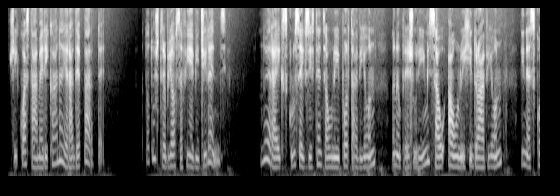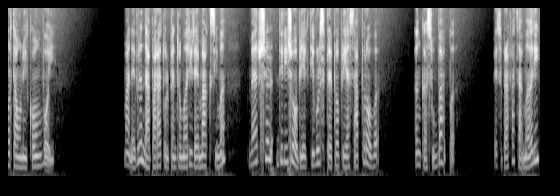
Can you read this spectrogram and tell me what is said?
și coasta americană era departe. Totuși trebuiau să fie vigilenți. Nu era exclusă existența unui portavion în împrejurimi sau a unui hidroavion din escorta unui convoi. Manevrând aparatul pentru mărire maximă, Marshall dirige obiectivul spre propria sa provă, încă sub apă. Pe suprafața mării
